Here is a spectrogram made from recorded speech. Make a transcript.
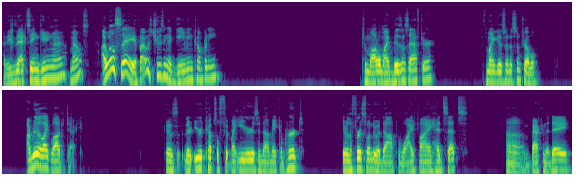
Have the exact same gaming mouse? I will say, if I was choosing a gaming company to model my business after, this might get us into some trouble. I really like Logitech because their ear cups will fit my ears and not make them hurt. They were the first one to adopt Wi-Fi headsets um, back in the day.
